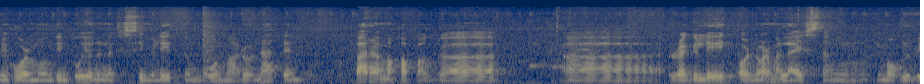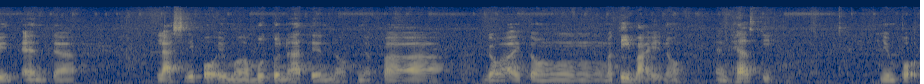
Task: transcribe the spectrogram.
May hormone din po 'yun na nagsisimulate ng bone marrow natin para makapag ah, ah, regulate or normalize ng hemoglobin. And ah, lastly po, yung mga buto natin no, na gawa itong matibay no, and healthy. Yun po.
